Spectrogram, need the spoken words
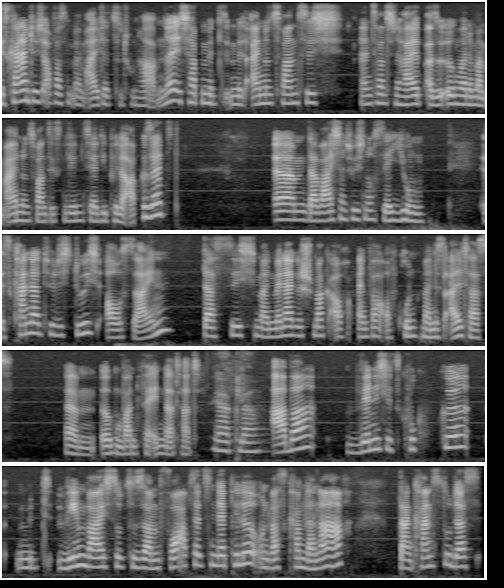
es kann natürlich auch was mit meinem Alter zu tun haben. Ne? Ich habe mit, mit 21, 21,5, also irgendwann in meinem 21. Lebensjahr die Pille abgesetzt. Ähm, da war ich natürlich noch sehr jung. Es kann natürlich durchaus sein, dass sich mein Männergeschmack auch einfach aufgrund meines Alters ähm, irgendwann verändert hat. Ja, klar. Aber wenn ich jetzt gucke, mit wem war ich so zusammen vor Absetzen der Pille und was kam danach, dann kannst du das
